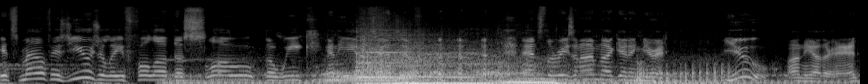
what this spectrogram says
Its mouth is usually full of the slow, the weak, and the inattentive. Hence the reason I'm not getting near it. You, on the other hand,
